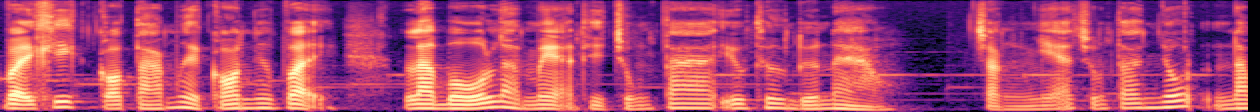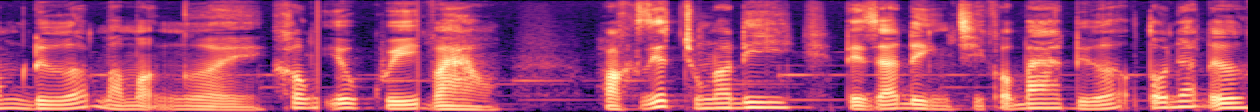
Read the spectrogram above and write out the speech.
Vậy khi có 8 người con như vậy, là bố là mẹ thì chúng ta yêu thương đứa nào? Chẳng nhẽ chúng ta nhốt năm đứa mà mọi người không yêu quý vào, hoặc giết chúng nó đi để gia đình chỉ có ba đứa tốt nhất ư?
